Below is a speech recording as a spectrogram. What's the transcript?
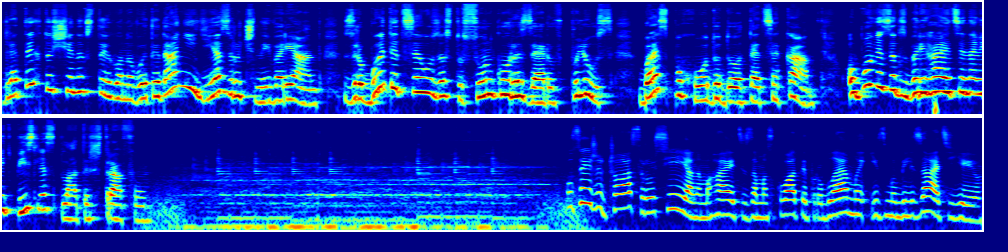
Для тих, хто ще не встиг оновити дані, є зручний варіант зробити це у застосунку Резерв Плюс без походу до ТЦК. Обов'язок зберігається навіть після сплати штрафу. У цей же час Росія намагається замаскувати проблеми із мобілізацією.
